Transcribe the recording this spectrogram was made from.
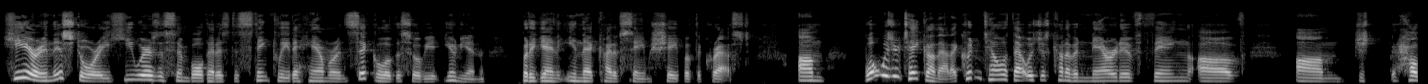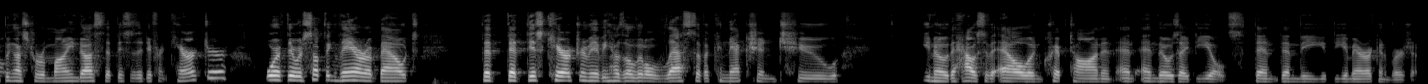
Here in this story, he wears a symbol that is distinctly the hammer and sickle of the Soviet Union, but again in that kind of same shape of the crest. Um, what was your take on that? I couldn't tell if that was just kind of a narrative thing of um, just helping us to remind us that this is a different character, or if there was something there about that that this character maybe has a little less of a connection to you know the House of El and Krypton and, and, and those ideals than than the the American version.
